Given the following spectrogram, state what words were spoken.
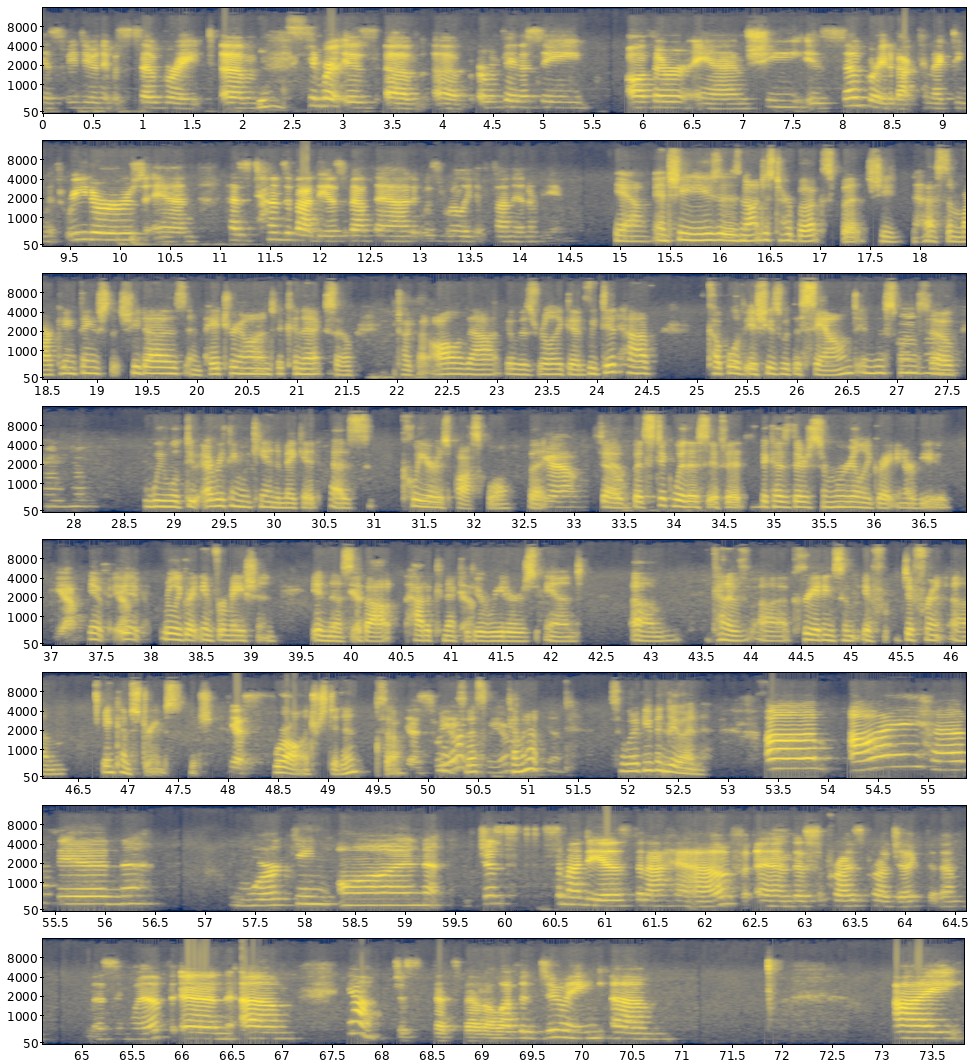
Yes, we do, and it was so great. Um, yes. Kimbra is um, a urban fantasy author, and she is so great about connecting with readers and has tons of ideas about that. It was really a fun interview. Yeah, and she uses not just her books, but she has some marketing things that she does and Patreon to connect. So we talked about all of that. It was really good. We did have a couple of issues with the sound in this one, mm-hmm, so mm-hmm we will do everything we can to make it as clear as possible. But yeah, so yeah. but stick with us if it because there's some really great interview. Yeah, it, yeah. It, really great information in this yes. about how to connect yeah. with your readers and um, kind of uh, creating some if, different um, income streams, which yes, we're all interested in. So yes, we are. So that's we are. coming up. So what have you been doing? Um, I have been working on just some ideas that I have and the surprise project that I'm messing with. And um, yeah, just that's about all I've been doing. Um, I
